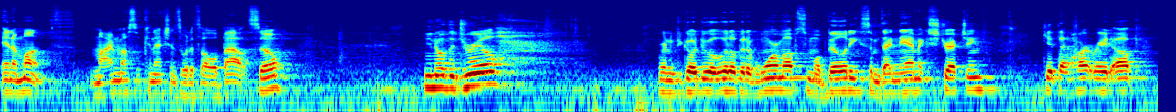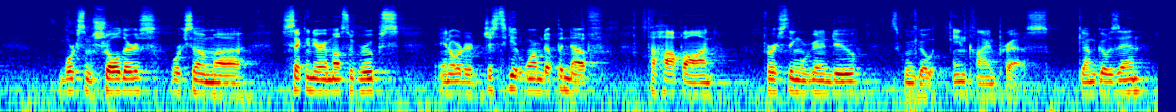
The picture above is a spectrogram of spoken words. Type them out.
in a month. Mind muscle connection is what it's all about. So, you know the drill. We're gonna go do a little bit of warm up, some mobility, some dynamic stretching, get that heart rate up, work some shoulders, work some uh, secondary muscle groups in order just to get warmed up enough to hop on. First thing we're gonna do is we're gonna go incline press. Gum goes in,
